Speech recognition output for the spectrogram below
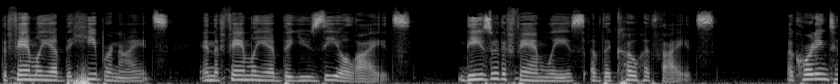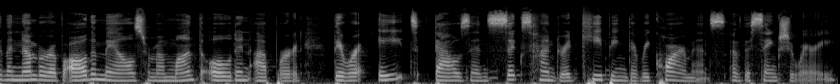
the family of the Hebronites, and the family of the Uzzielites. These are the families of the Kohathites. According to the number of all the males from a month old and upward, there were 8,600 keeping the requirements of the sanctuary.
